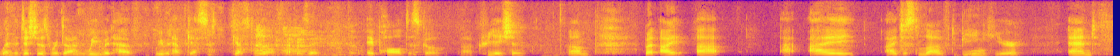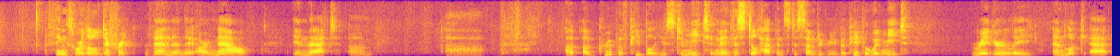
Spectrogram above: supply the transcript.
when the dishes were done, we would have, we would have guest, guest meals. That was a, a Paul Discoe uh, creation. Um, but I, uh, I, I just loved being here, and things were a little different then than they are now, in that um, uh, a, a, group of people used to meet, and maybe this still happens to some degree, but people would meet regularly and look at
